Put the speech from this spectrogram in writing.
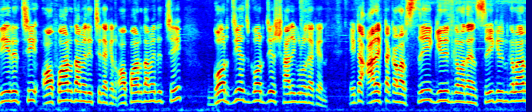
দিয়ে দিচ্ছি অফার দামে দিচ্ছি, দেখেন অফার দামে দিচ্ছি গর্জিয়াস গর্জিয়াস শাড়িগুলো দেখেন। এটা আরেকটা কালার সি গ্রিন কালার দেখেন সি গ্রিন কালার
